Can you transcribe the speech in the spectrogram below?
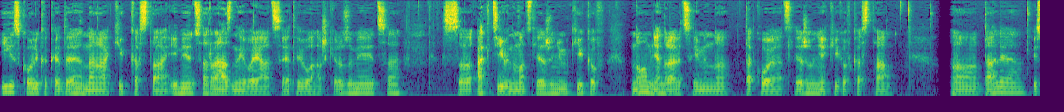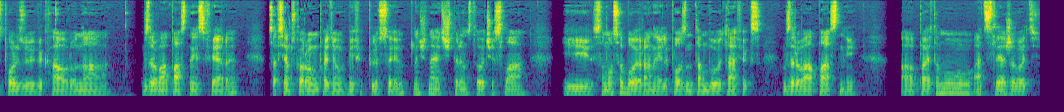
и сколько КД на кик каста. Имеются разные вариации этой вашки, разумеется с активным отслеживанием киков, но мне нравится именно такое отслеживание киков коста. А, далее использую Викауру на взрывоопасные сферы. Совсем скоро мы пойдем в Мифик плюсы, начиная с 14 числа. И, само собой, рано или поздно там будет аффикс взрывоопасный. А, поэтому отслеживать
